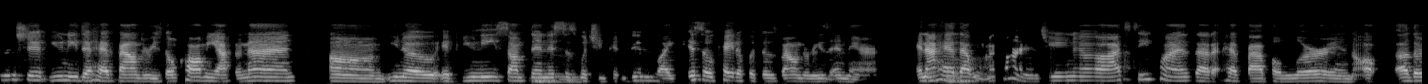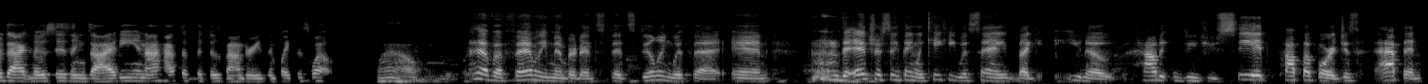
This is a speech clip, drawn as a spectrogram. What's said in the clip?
relationship, you need to have boundaries. Don't call me after nine. Um, you know, if you need something, this is what you can do. Like it's okay to put those boundaries in there. And I had that with my clients. You know, I see clients that have bipolar and other diagnoses, anxiety, and I have to put those boundaries in place as well. Wow. I have a family member that's that's dealing with that, and the interesting thing when Kiki was saying, like, you know, how did, did you see it pop up or it just happened?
